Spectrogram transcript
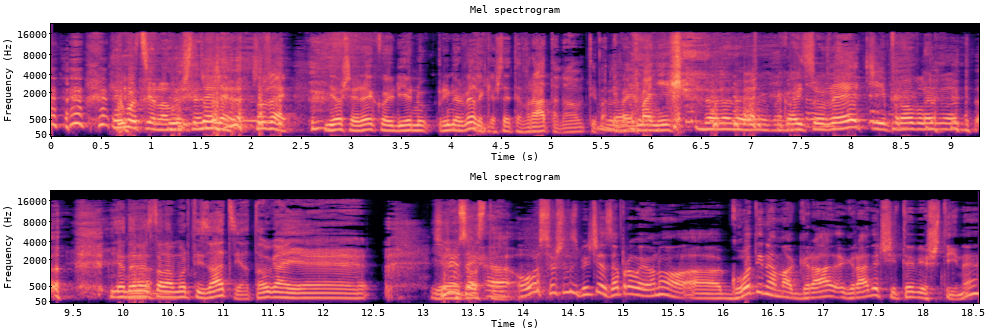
Emocionalno što Ne, ne, slušaj, još je rekao jednu primjer velike štete vrata na autima, ima i manjih, Da, da, da, koji su veći problem od... I onda jednostavno amortizacija toga je... je Sviđa se, a, ovo sve što se priča zapravo je ono a, godinama gra- gradeći te vještine.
